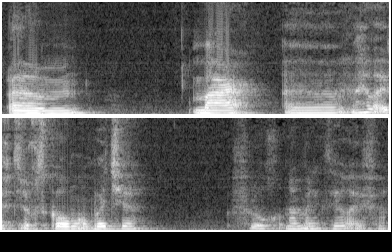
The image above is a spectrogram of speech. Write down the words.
Ehm, maar eh, heel even terug te komen op wat je vroeg. Nou ben ik het heel even.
